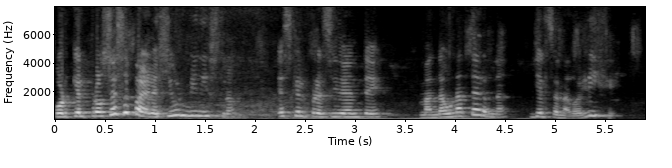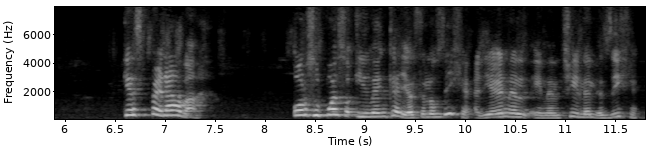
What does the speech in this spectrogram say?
Porque el proceso para elegir un ministro es que el presidente manda una terna y el Senado elige. ¿Qué esperaba? Por supuesto, y ven que ayer se los dije, ayer en el, en el Chile les dije,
